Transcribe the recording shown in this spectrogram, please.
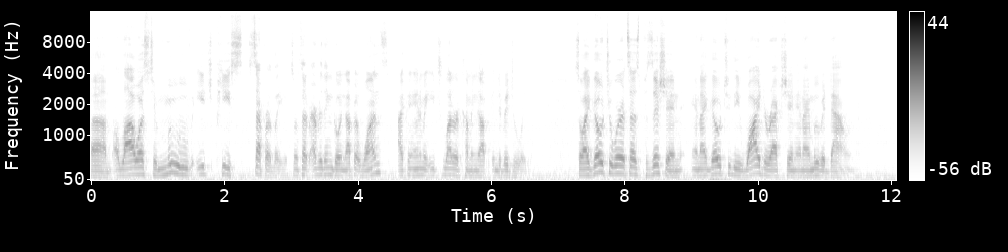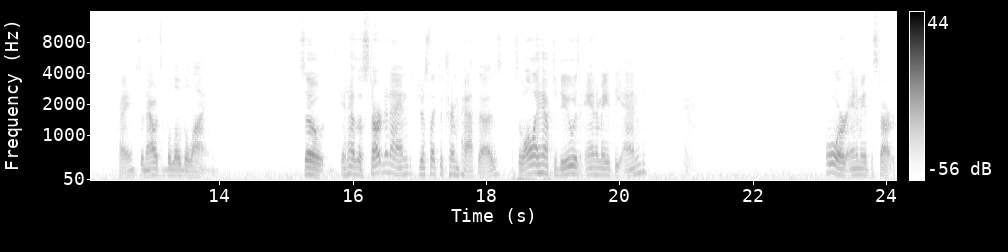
um, allow us to move each piece separately. So instead of everything going up at once, I can animate each letter coming up individually. So I go to where it says position, and I go to the Y direction, and I move it down. Okay, so now it's below the line. So it has a start and an end, just like the trim path does. So all I have to do is animate the end, or animate the start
